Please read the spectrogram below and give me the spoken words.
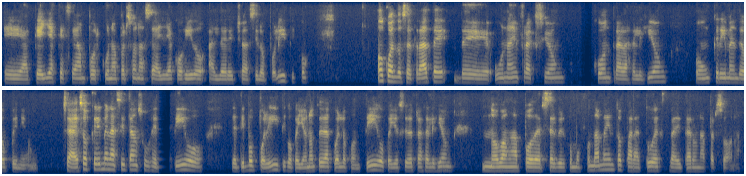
eh, aquellas que sean porque una persona se haya acogido al derecho de asilo político, o cuando se trate de una infracción contra la religión o un crimen de opinión. O sea, esos crímenes así tan subjetivos de tipo político, que yo no estoy de acuerdo contigo, que yo soy de otra religión, no van a poder servir como fundamento para tú extraditar a una persona.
